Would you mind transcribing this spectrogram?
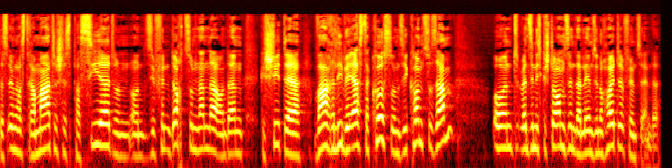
dass irgendwas Dramatisches passiert und, und sie finden doch zueinander und dann geschieht der wahre Liebe erster Kuss und sie kommen zusammen und wenn sie nicht gestorben sind, dann leben sie noch heute, Film zu Ende.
